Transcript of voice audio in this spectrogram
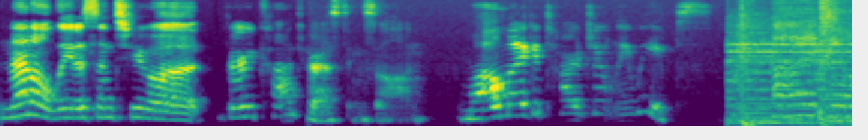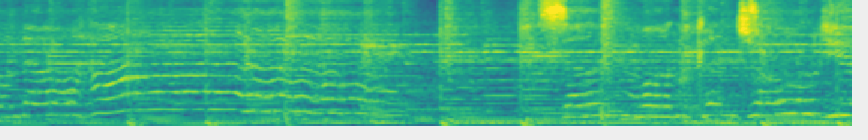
And that'll lead us into a very contrasting song. While my guitar gently weeps. I don't know how someone controlled you.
